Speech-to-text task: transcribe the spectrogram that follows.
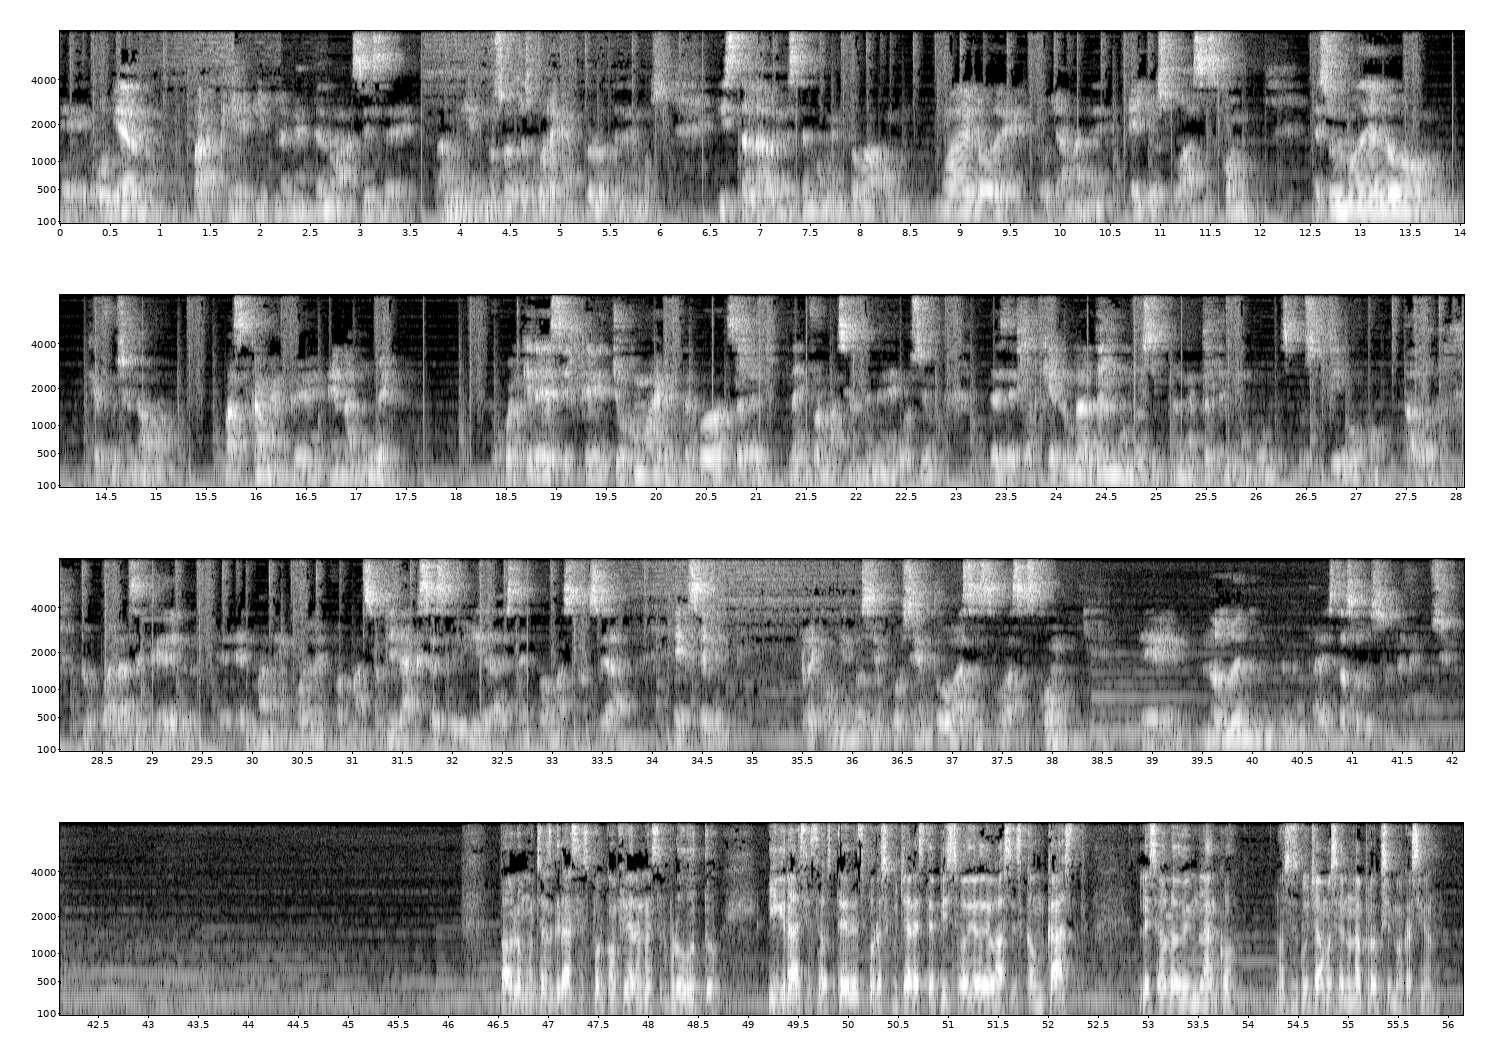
eh, gobierno, para que implementen Oasis. Eh, también nosotros, por ejemplo, lo tenemos instalado en este momento bajo un modelo de, lo llaman ellos Oasis.com. Es un modelo que funciona básicamente en la nube, lo cual quiere decir que yo como gerente puedo acceder a la información de mi negocio desde cualquier lugar del mundo simplemente teniendo un dispositivo o computador, lo cual hace que el, manejo de la información y la accesibilidad de esta información sea excelente. Recomiendo 100% Oasis, Oasis.com. Eh, no duden en implementar esta solución de negocio. Pablo, muchas gracias por confiar en nuestro producto y gracias a ustedes por escuchar este episodio de Bases Comcast. Les habla Edwin Blanco. Nos escuchamos en una próxima ocasión.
